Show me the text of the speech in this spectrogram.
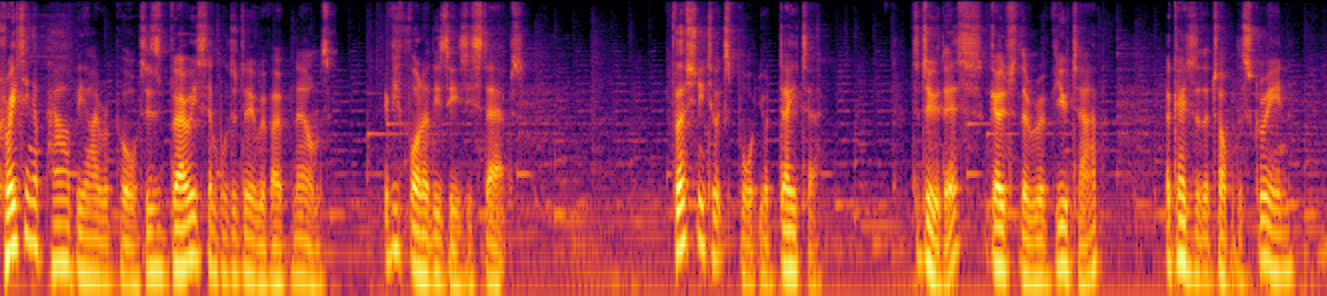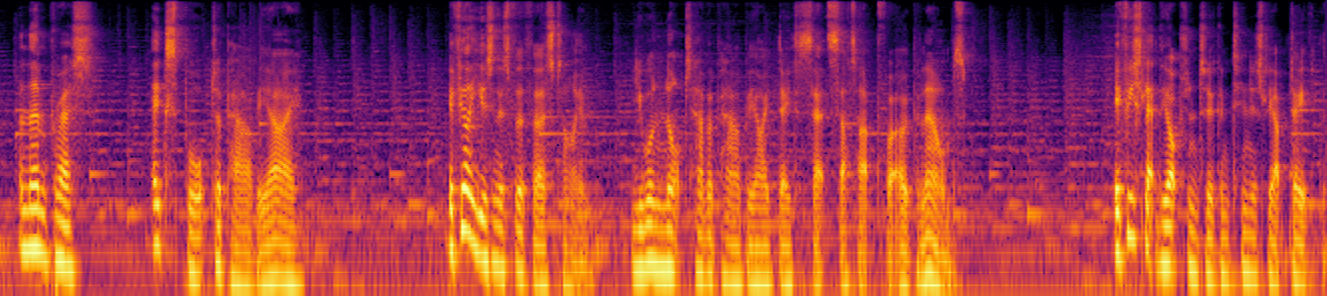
Creating a Power BI report is very simple to do with OpenElms if you follow these easy steps. First you need to export your data. To do this, go to the Review tab, located at the top of the screen, and then press Export to Power BI. If you are using this for the first time, you will not have a Power BI dataset set up for OpenElms. If you select the option to continuously update the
